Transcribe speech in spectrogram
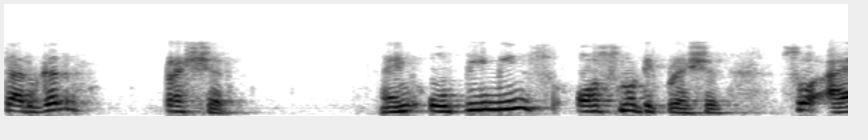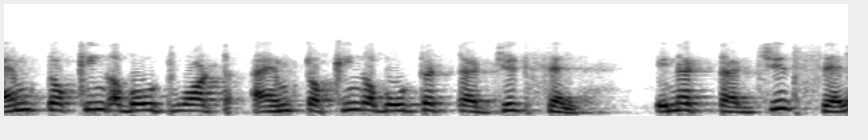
turgor pressure and OP means osmotic pressure. So I am talking about what? I am talking about the turgid cell. In a turgid cell,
